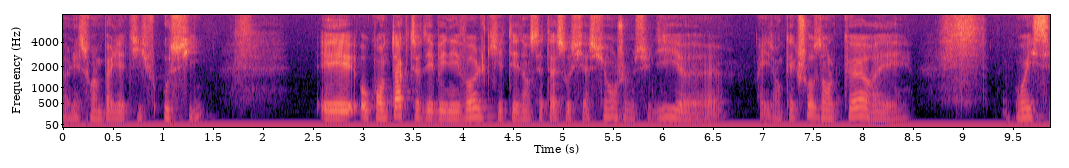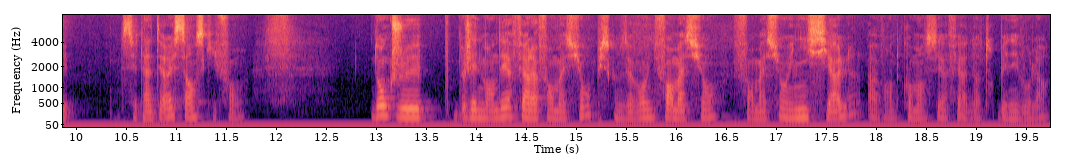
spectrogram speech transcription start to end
euh, les soins palliatifs aussi. Et au contact des bénévoles qui étaient dans cette association, je me suis dit, ils ont quelque chose dans le cœur et oui, c'est intéressant ce qu'ils font. Donc j'ai demandé à faire la formation, puisque nous avons une formation, formation initiale, avant de commencer à faire notre bénévolat.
